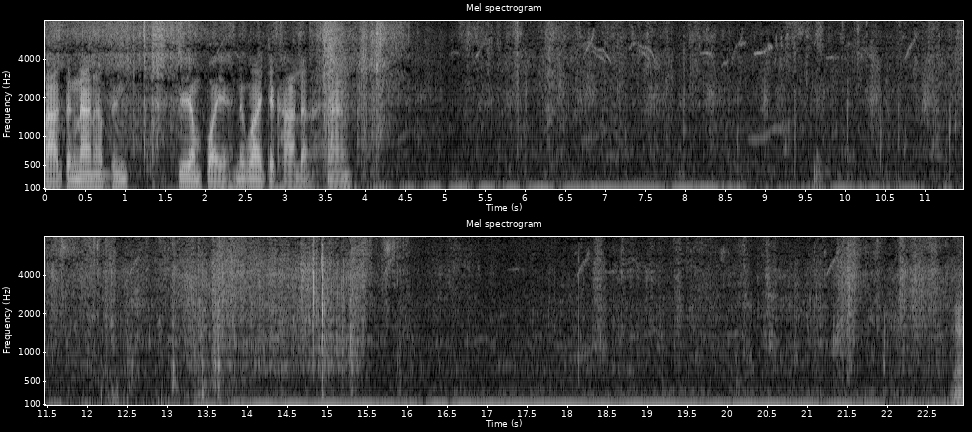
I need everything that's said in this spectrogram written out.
ปากตั้งนานครับถึง จะยอมปล่อย นึกว่าจะขาดแล้วหางอ่า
